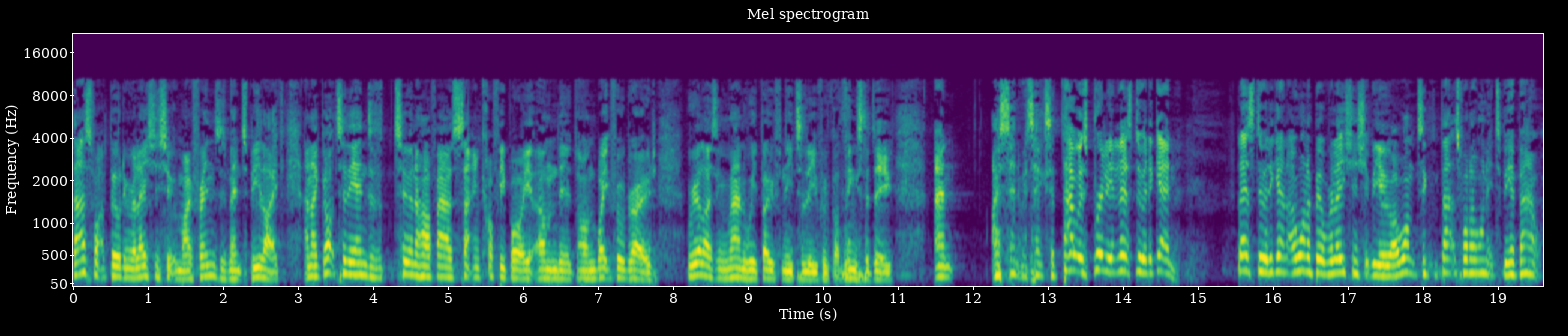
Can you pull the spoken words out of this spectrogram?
That's what building relationship with my friends is meant to be like. And I got to the end of two and a half hours sat in Coffee Boy on the, on Wakefield Road, realizing, man, we both need to leave. We've got things to do. And I sent him a text, said, that was brilliant. Let's do it again. Let's do it again. I want to build relationship with you. I want to, that's what I want it to be about.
